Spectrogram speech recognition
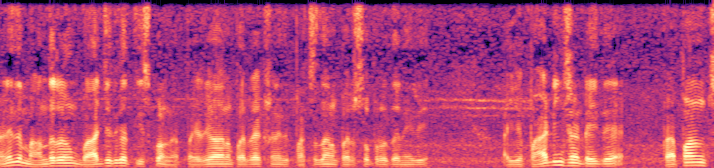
అనేది మనందరం బాధ్యతగా తీసుకోవాలి. పర్యావరణ పరిరక్షణ అనేది పచ్చదనం పరిశుభ్రత అనేది. అవి పాటించినట్టయితే ప్రపంచ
